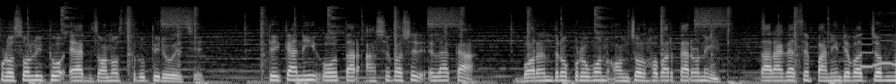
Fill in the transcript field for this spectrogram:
প্রচলিত এক জনশ্রুতি রয়েছে। টেকানি ও তার আশেপাশের এলাকা বরেন্দ্রপ্রবণ অঞ্চল হবার কারণে তারা গাছে পানি দেওয়ার জন্য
